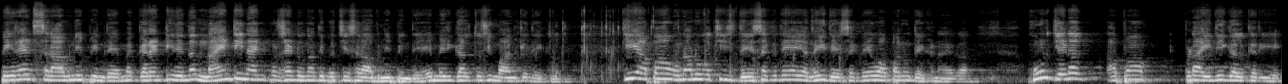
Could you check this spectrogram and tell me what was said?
ਪੇਰੈਂਟਸ ਸ਼ਰਾਬ ਨਹੀਂ ਪੀਂਦੇ। ਮੈਂ ਗਾਰੰਟੀ ਦਿੰਦਾ 99% ਉਹਨਾਂ ਦੇ ਬੱਚੇ ਸ਼ਰਾਬ ਨਹੀਂ ਪੀਂਦੇ। ਇਹ ਮੇਰੀ ਗੱਲ ਤੁਸੀਂ ਮੰਨ ਕੇ ਦੇਖ ਲਓ। ਕੀ ਆਪਾਂ ਉਹਨਾਂ ਨੂੰ ਉਹ ਚੀਜ਼ ਦੇ ਸਕਦੇ ਆ ਜਾਂ ਨਹੀਂ ਦੇ ਸਕਦੇ, ਉਹ ਆਪਾਂ ਨੂੰ ਦੇਖਣਾ ਹੈਗਾ। ਹੁਣ ਜਿਹੜਾ ਆਪਾਂ ਪੜ੍ਹਾਈ ਦੀ ਗੱਲ ਕਰੀਏ,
